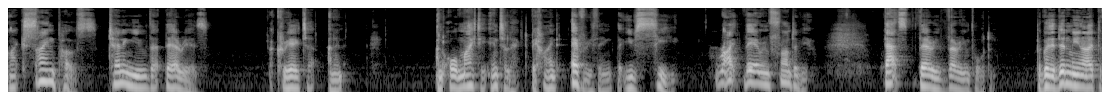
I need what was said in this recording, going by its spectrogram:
like signposts telling you that there is a creator and an, an almighty intellect behind everything that you see right there in front of you. That's very, very important because it didn't mean I had to,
